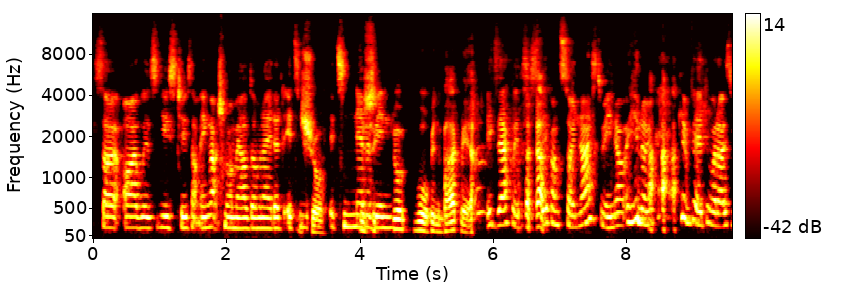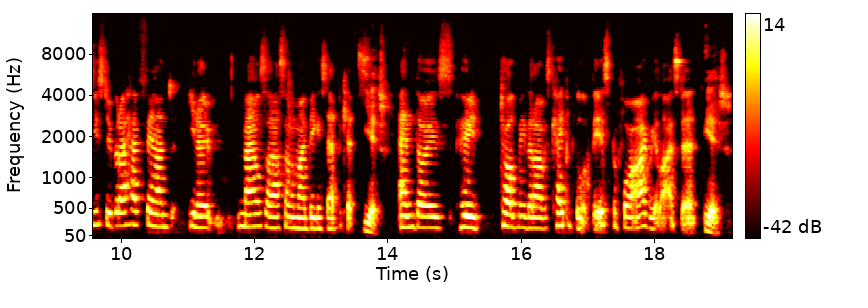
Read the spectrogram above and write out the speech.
so I was used to something much more male dominated. It's Sure. it's never Just been walk in the park now. exactly. This is Stefan's so nice to me, no, you know, compared to what I was used to. But I have found, you know, males are some of my biggest advocates, Yes, and those who told me that I was capable of this before I realised it yes,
